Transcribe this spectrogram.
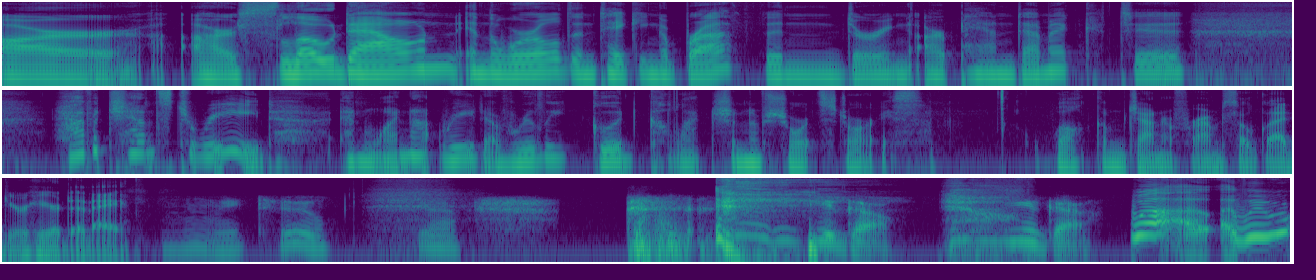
our our slowdown in the world and taking a breath and during our pandemic to have a chance to read. And why not read a really good collection of short stories? Welcome, Jennifer. I'm so glad you're here today. Mm, me too. Yeah. you go. You go. Well, uh, we were,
